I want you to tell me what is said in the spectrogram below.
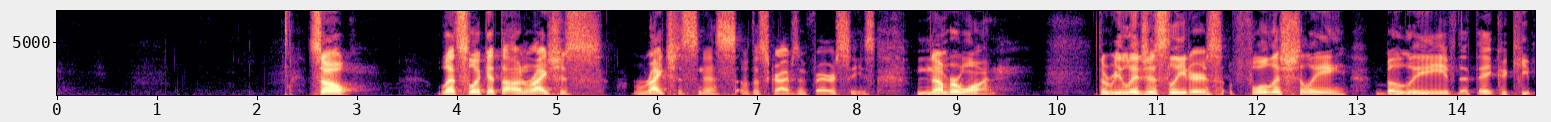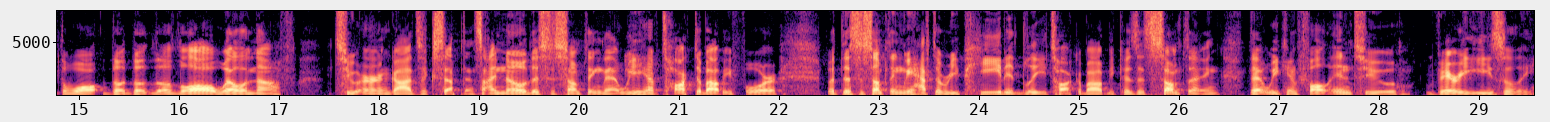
So, let's look at the unrighteous righteousness of the scribes and Pharisees. Number one, the religious leaders foolishly believed that they could keep the, wall, the, the, the law well enough to earn God's acceptance. I know this is something that we have talked about before, but this is something we have to repeatedly talk about because it's something that we can fall into very easily.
